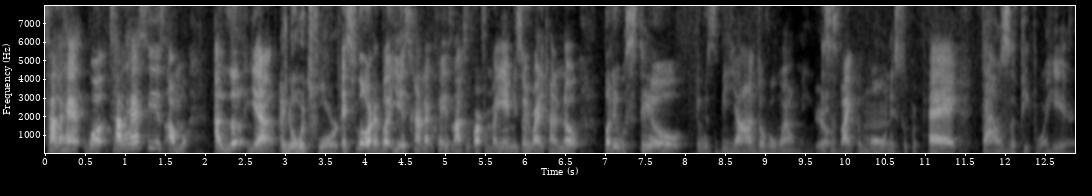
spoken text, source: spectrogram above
Tallahassee. Well, Tallahassee is um a little yeah. I know it's Florida. It's Florida, but it's kind of like okay, it's not too far from Miami, so everybody kind of know. But it was still, it was beyond overwhelming. This is like the moon is super packed, thousands of people are here.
